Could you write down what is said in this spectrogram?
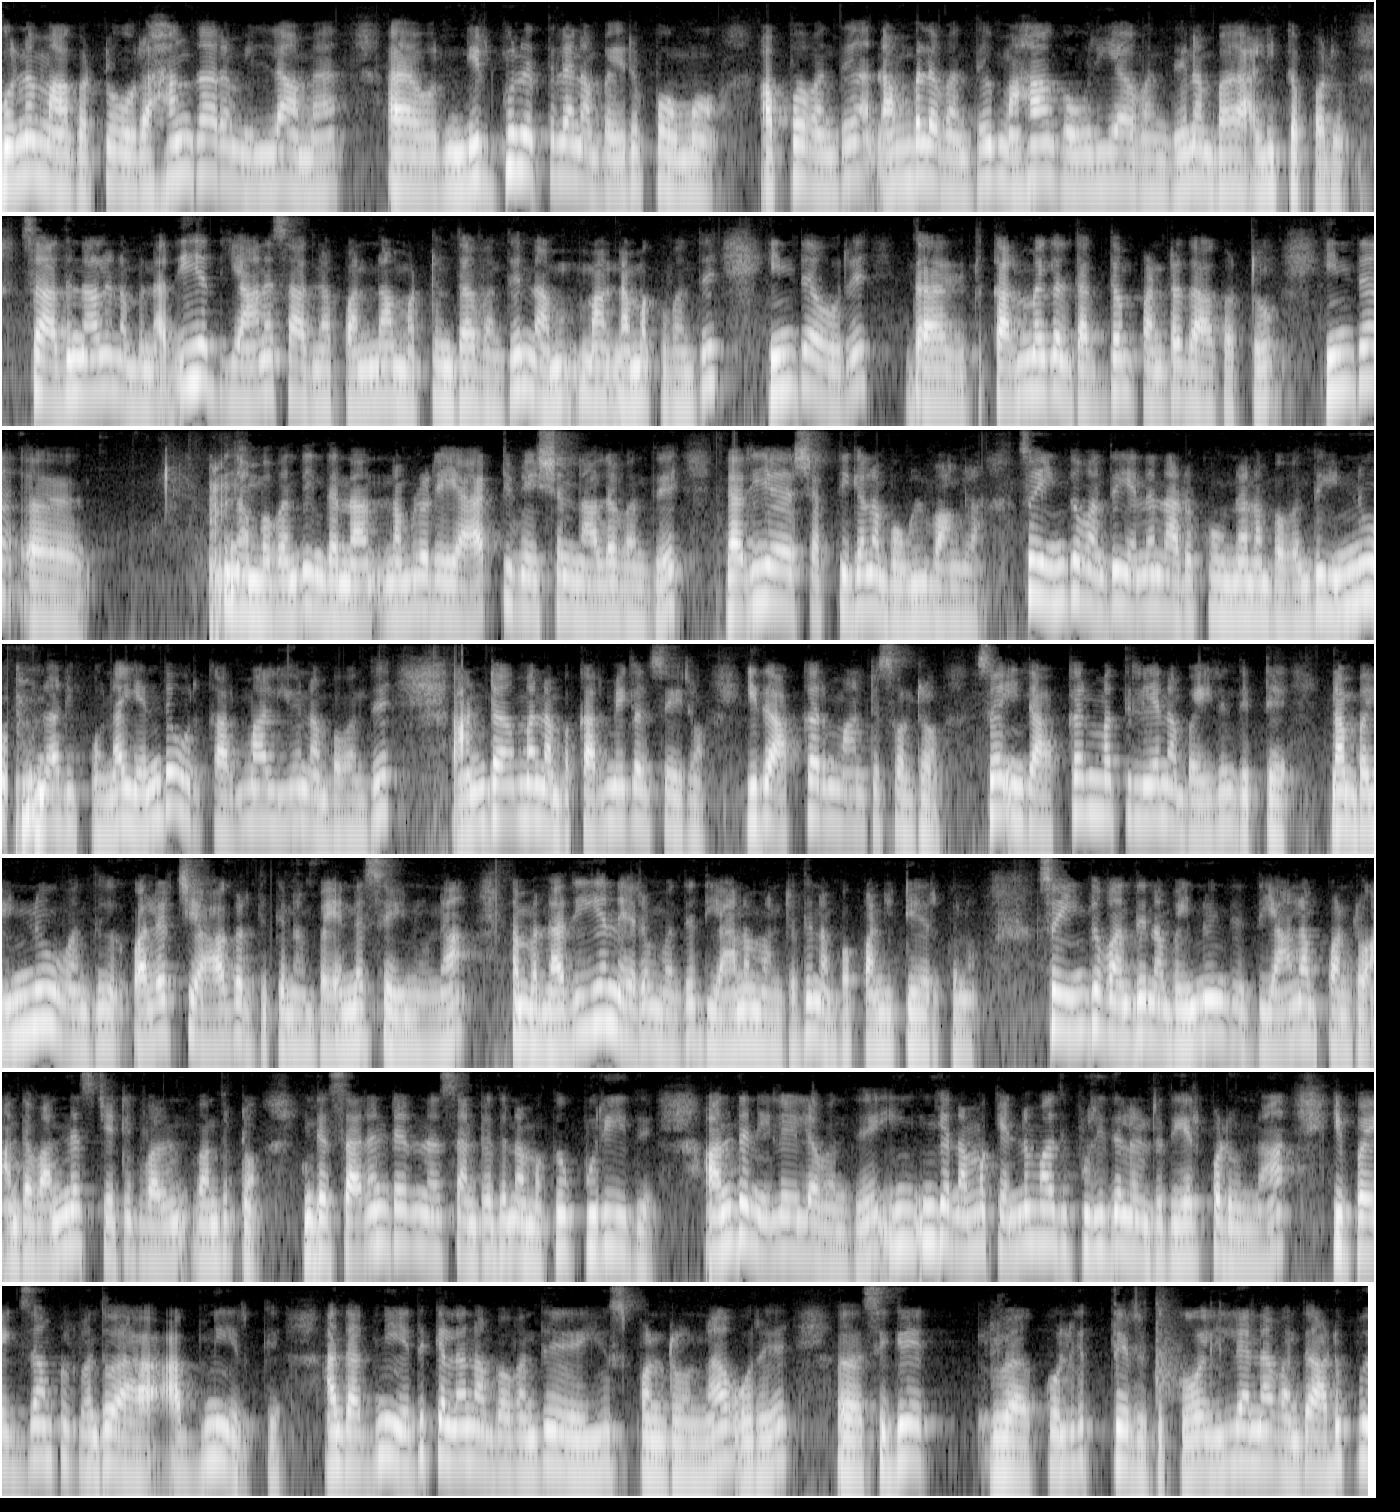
குணமாகட்டும் ஒரு அகங்காரம் இல்லாமல் ஒரு நிர்குணத்தில் நம்ம இருப்போமோ அப்போ வந்து நம்மளை வந்து மகா கௌரியாக வந்து நம்ம அழிக்கப்படும். ஸோ அதனால நம்ம நிறைய தியான சாதனை பண்ணால் மட்டும்தான் வந்து நம்ம நமக்கு வந்து இந்த ஒரு த கர்மைகள் தக்தம் பண்ணுறதாகட்டும் இந்த நம்ம வந்து இந்த ந நம்மளுடைய ஆக்டிவேஷன்னால் வந்து நிறைய சக்திகள் நம்ம உள்வாங்கலாம். ஸோ இங்கே வந்து என்ன நடக்கும்னா நம்ம வந்து இன்னும் முன்னாடி போனால் எந்த ஒரு கர்மாலையும் நம்ம வந்து அண்டாமல் நம்ம கர்மைகள் செய்கிறோம் இது அக்கர்மான்ட்டு சொல்கிறோம் ஸோ இந்த அக்கர்மத்திலேயே நம்ம இருந்துட்டு நம்ம இன்னும் வந்து வளர்ச்சி ஆகிறதுக்கு நம்ம என்ன செய்யணும்னா நம்ம நிறைய நேரம் வந்து தியானம் பண்ணுறது நம்ம பண்ணிகிட்டே இருக்கணும். ஸோ இங்கே வந்து நம்ம இன்னும் இந்த தியானம் பண்ணுறோம் அந்த வண்ண ஸ்டேட்டுக்கு வந் வந்துட்டோம். இந்த சரண்டர்னஸ்ன்றது நமக்கு புரியுது. அந்த நிலையில் வந்து இங்கே நமக்கு என்ன மாதிரி புரிதல்ன்றது ஏற்படும்னா இப்போ எக்ஸாம்பிளுக்கு வந்து அக்னி இருக்குது அந்த அக்னி எதுக்கெல்லாம் நம்ம வந்து யூஸ் பண்ணுறோன்னா ஒரு சிகரெட் கொளுத்துறதுக்கோ இல்லைன்னா வந்து அடுப்பு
